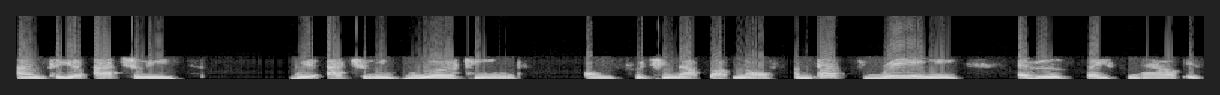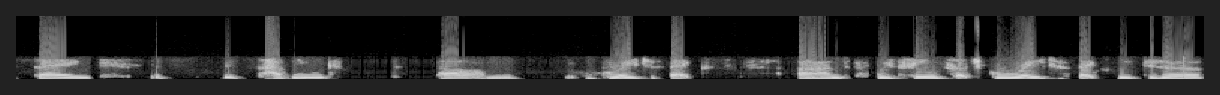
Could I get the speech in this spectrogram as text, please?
And so you're actually, we're actually working on switching that button off. And that's really evidence based now is saying it's, it's having um, great effects. And we've seen such great effects. We did a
